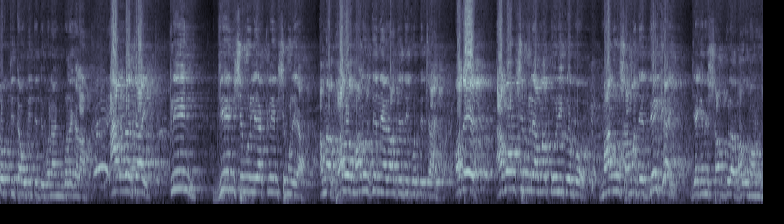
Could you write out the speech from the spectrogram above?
বক্তৃতাও দিতে দেবো না, আমি বলে গেলাম। আমরা চাই clean green Shimulia clean Shimulia. আমরা ভালো মানুষদের নিয়ে রাজনীতি করতে চাই। অতএব এমন শিমুলিয়া আমরা তৈরি করব, মানুষ আমাদের দেখাই যেখানে সবগুলা ভালো মানুষ,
